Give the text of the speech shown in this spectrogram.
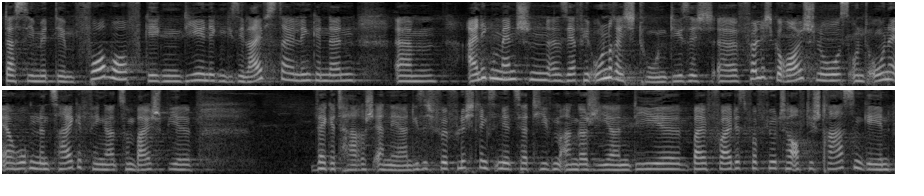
dass Sie mit dem Vorwurf gegen diejenigen, die Sie Lifestyle-Linke nennen, ähm, einigen Menschen äh, sehr viel Unrecht tun, die sich äh, völlig geräuschlos und ohne erhobenen Zeigefinger zum Beispiel vegetarisch ernähren, die sich für Flüchtlingsinitiativen engagieren, die bei Fridays for Future auf die Straßen gehen,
